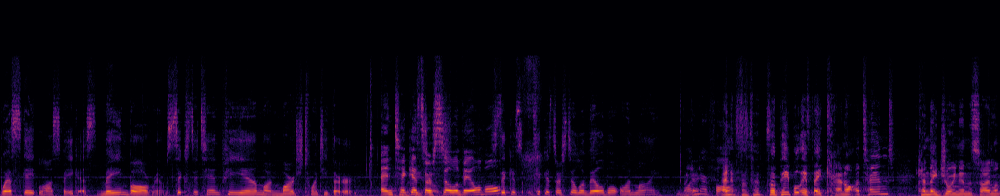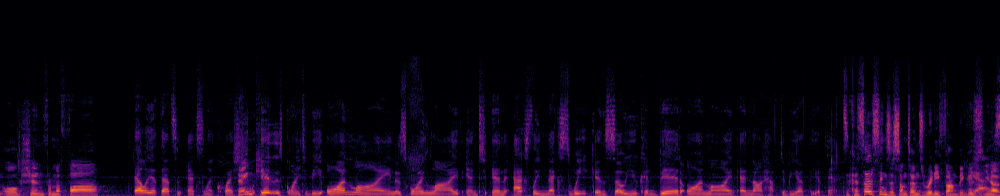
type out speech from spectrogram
Westgate, Las Vegas, main ballroom, 6 to 10 p.m. on March 23rd. And tickets are still available? Tickets, tickets are still available online. Okay. Wonderful. And for, for people, if they cannot attend, can they join in the silent auction from afar? Elliott, that's an excellent question. Thank you. It is going to be online. It's going live and, and actually next week. And so you can bid online and not have to be at the event. Because those things are sometimes really fun because you know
